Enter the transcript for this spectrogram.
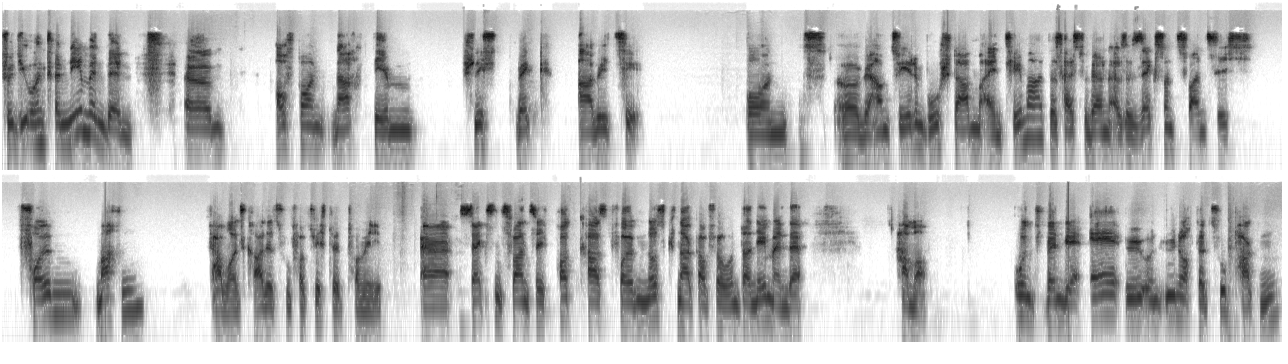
für die Unternehmenden ähm, aufbauen nach dem schlichtweg ABC. Und äh, wir haben zu jedem Buchstaben ein Thema. Das heißt, wir werden also 26 Folgen machen. Da haben wir uns geradezu verpflichtet, Tommy. Äh, 26 Podcast-Folgen Nussknacker für Unternehmende. Hammer. Und wenn wir Ä, Ö und Ü noch dazu packen,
